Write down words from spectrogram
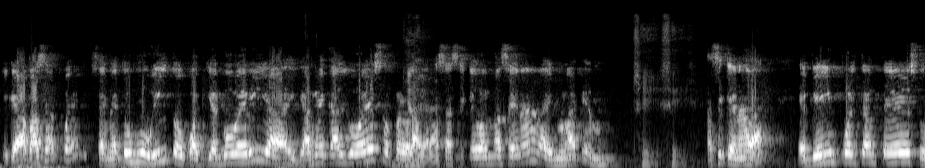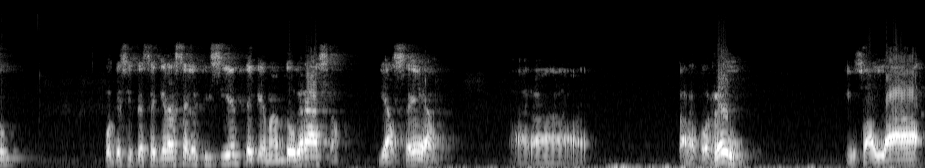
¿Y qué va a pasar? Pues se mete un juguito, cualquier bobería y ya recargo eso, pero la grasa se quedó almacenada y no la quemo. Sí, sí. Así que nada, es bien importante eso, porque si usted se quiere hacer eficiente quemando grasa, ya sea para, para correr y usarla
